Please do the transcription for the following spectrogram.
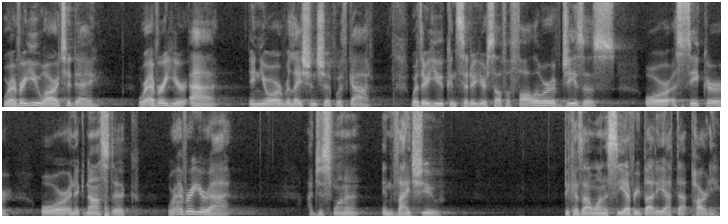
Wherever you are today, wherever you're at in your relationship with God, whether you consider yourself a follower of Jesus or a seeker or an agnostic, wherever you're at, I just want to invite you because I want to see everybody at that party.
